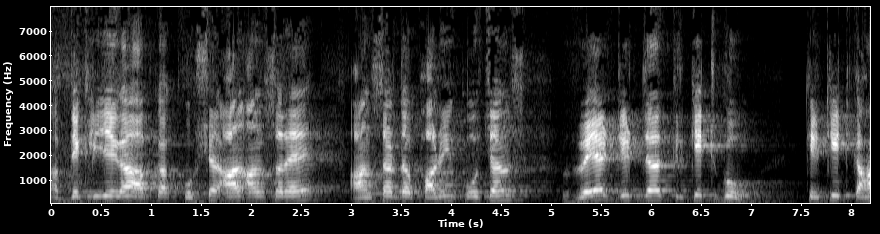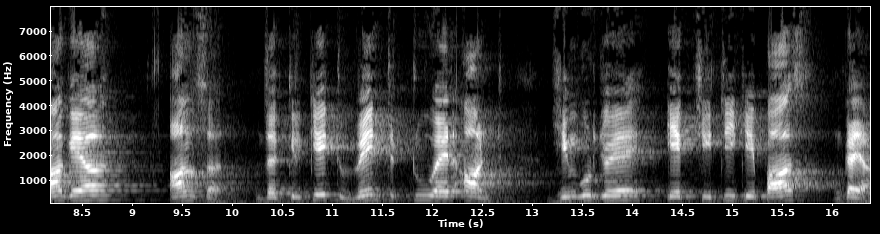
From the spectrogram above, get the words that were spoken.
अब देख लीजिएगा आपका क्वेश्चन आंसर है। Answer the following questions where did the cricket go cricket कहाँ गया? Answer the cricket went to an ant झिंगुर जो है, एक चीटी के पास गया।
